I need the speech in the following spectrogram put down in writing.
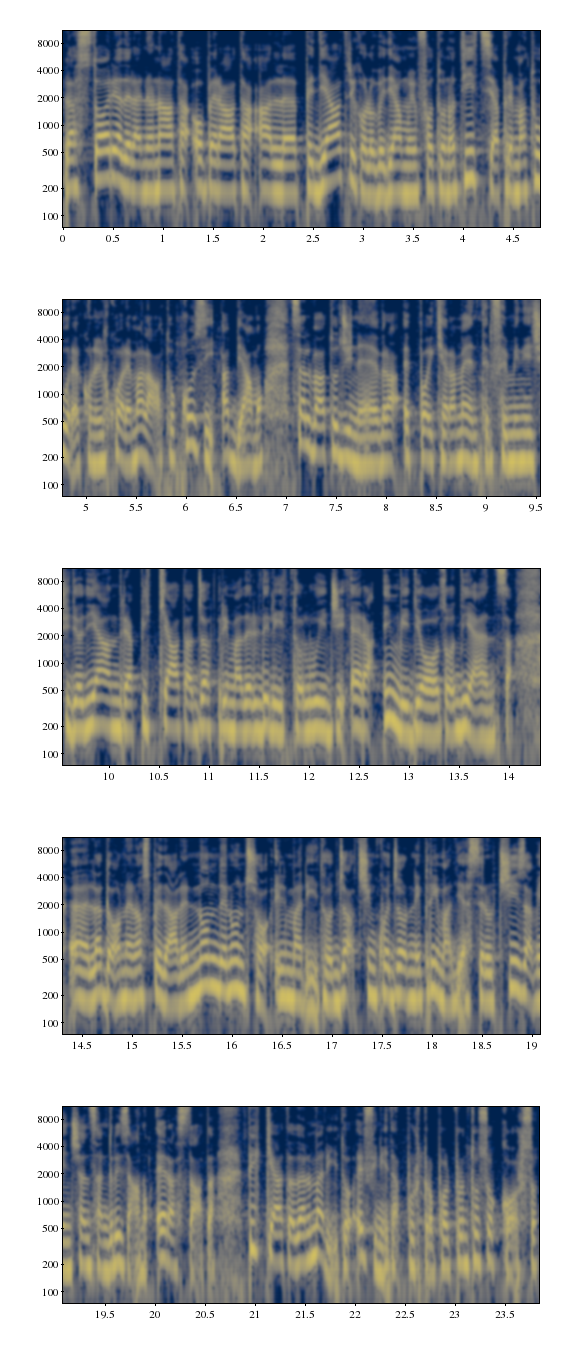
la storia della neonata operata al pediatrico, lo vediamo in fotonotizia, premature con con il cuore malato, così abbiamo salvato Ginevra. E poi chiaramente il femminicidio di Andrea picchiata già prima del delitto, Luigi era invidioso di Enza, eh, la donna in ospedale non denunciò il marito, già cinque giorni prima di essere uccisa Vincenza Angrisano era stata picchiata dal marito e finita purtroppo al pronto soccorso.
